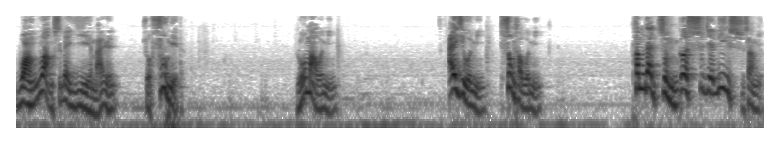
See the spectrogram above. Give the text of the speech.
往往是被野蛮人。所覆灭的罗马文明、埃及文明、宋朝文明，他们在整个世界历史上面，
